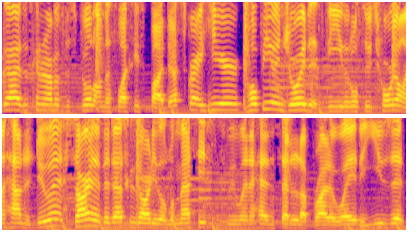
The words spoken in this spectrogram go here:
Guys, that's gonna wrap up this build on the FlexiSpot desk right here. Hope you enjoyed the little tutorial on how to do it. Sorry that the desk is already a little messy since we went ahead and set it up right away to use it.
